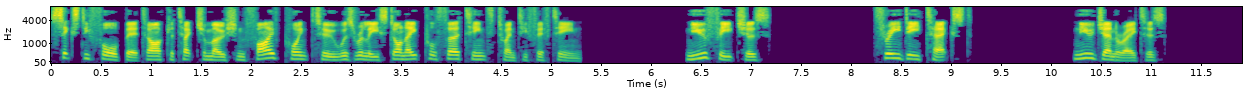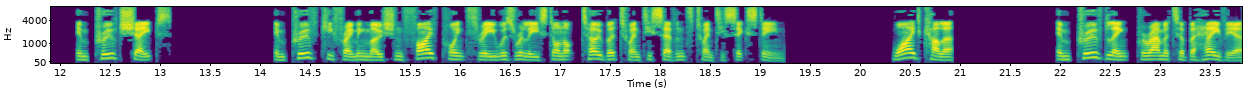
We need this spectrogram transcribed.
64-bit architecture Motion 5.2 was released on April 13, 2015. New features. 3D text. New generators Improved shapes. Improved keyframing Motion 5.3 was released on October 27, 2016. Wide color. Improved link parameter behavior.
